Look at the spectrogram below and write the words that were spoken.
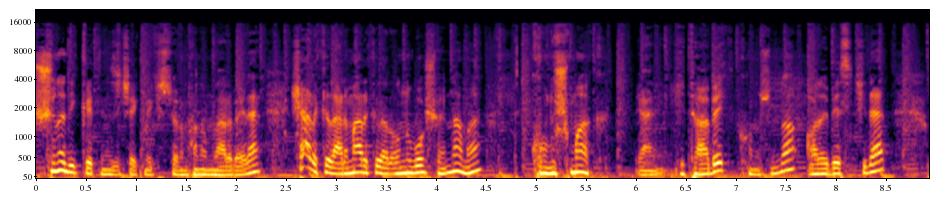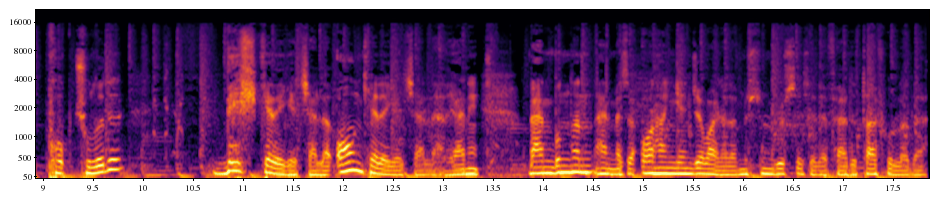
Şuna dikkatinizi çekmek istiyorum hanımlar beyler. Şarkılar markılar onu boş verin ama konuşmak yani hitabet konusunda arabeskçiler popçuları 5 kere geçerler 10 kere geçerler. Yani ben bunların hani mesela Orhan Gencebay'la da Müslüm Gürses'e de Ferdi Tayfur'la da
